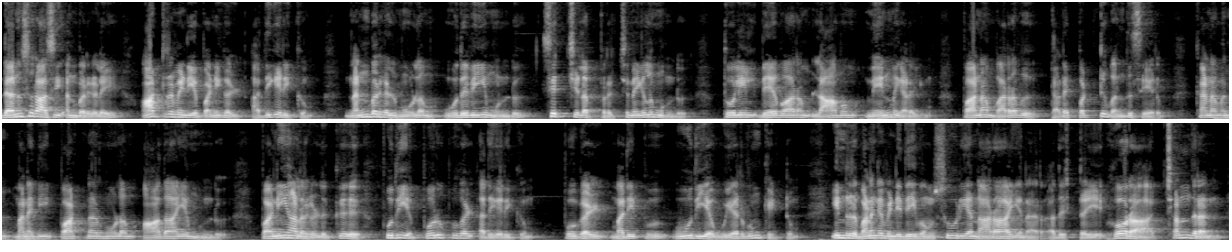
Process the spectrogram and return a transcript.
தனுசு ராசி அன்பர்களே ஆற்ற வேண்டிய பணிகள் அதிகரிக்கும். நண்பர்கள் மூலம் உதவியும் உண்டு சிற்சில பிரச்சனைகளும் உண்டு. தொழில் வியாபாரம் லாபம் மேன்மையடையும். பண வரவு தடைப்பட்டு வந்து சேரும். கணவன் மனைவி பார்ட்னர் மூலம் ஆதாயம் உண்டு. பணியாளர்களுக்கு புதிய பொறுப்புகள் அதிகரிக்கும். புகழ் மதிப்பு ஊதிய உயர்வும் கிட்டும். இன்று வணங்க வேண்டிய தெய்வம் சூரிய நாராயணர் அதிர்ஷ்டை ஹோரா சந்திரன்.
